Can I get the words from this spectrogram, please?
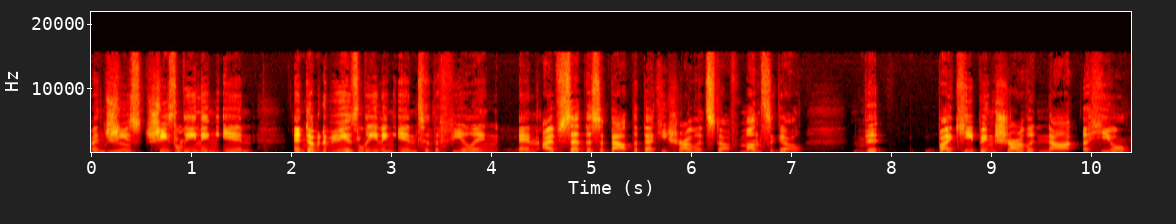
and she's she's leaning in and WWE is leaning into the feeling and I've said this about the Becky Charlotte stuff months ago that by keeping Charlotte not a heel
